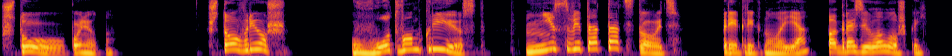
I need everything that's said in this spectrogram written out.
«Что понятно?» «Что врешь?» «Вот вам крест!» «Не святотатствовать!» — прикрикнула я, погрозила ложкой.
